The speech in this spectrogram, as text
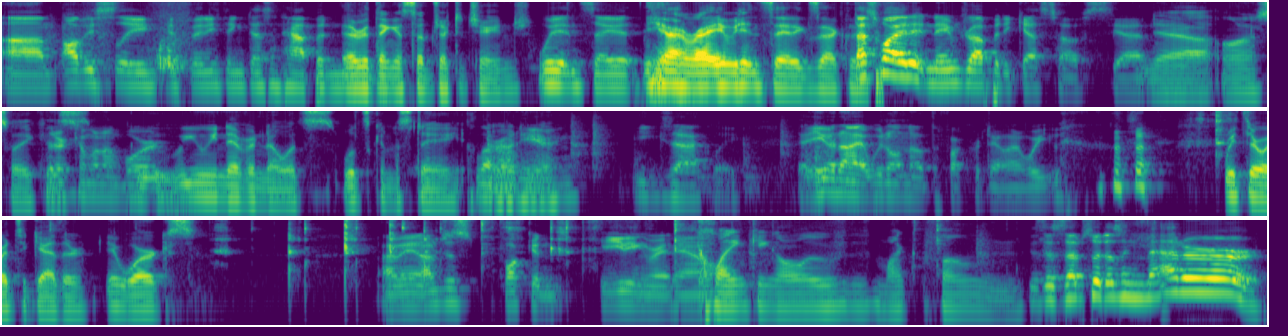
um, obviously, if anything doesn't happen, Everything is subject to change. we didn't say it. Yeah, right. We didn't say it exactly. That's why I didn't name drop any guest hosts yet. yeah, honestly, that are coming on board. we, we never know what's what's gonna stay around here. Exactly. Yeah, you and I, we don't know what the fuck we're doing. We, We throw it together. It works. I mean, I'm just fucking eating right now. Clanking all over the microphone. 'Cause this episode doesn't matter.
